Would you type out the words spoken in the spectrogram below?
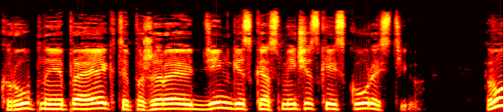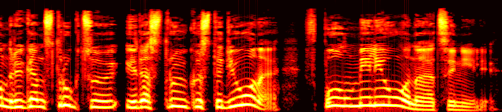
Крупные проекты пожирают деньги с космической скоростью. Вон реконструкцию и достройку стадиона в полмиллиона оценили.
